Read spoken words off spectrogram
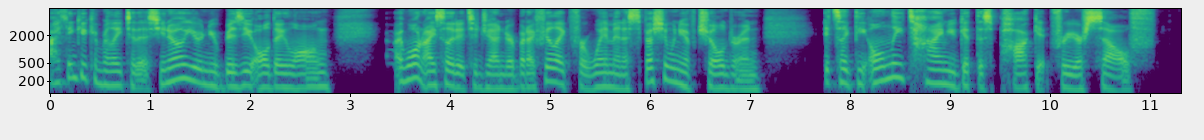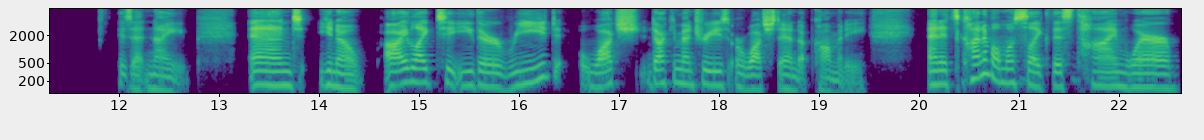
I think you can relate to this. You know, you're you're busy all day long. I won't isolate it to gender, but I feel like for women, especially when you have children, it's like the only time you get this pocket for yourself is at night. And, you know, I like to either read, watch documentaries, or watch stand up comedy. And it's kind of almost like this time where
